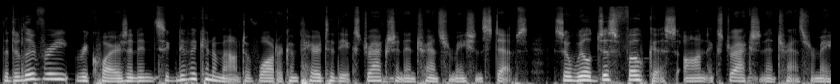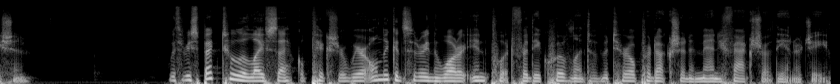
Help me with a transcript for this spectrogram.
the delivery requires an insignificant amount of water compared to the extraction and transformation steps, so we'll just focus on extraction and transformation. With respect to a life cycle picture, we are only considering the water input for the equivalent of material production and manufacture of the energy.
